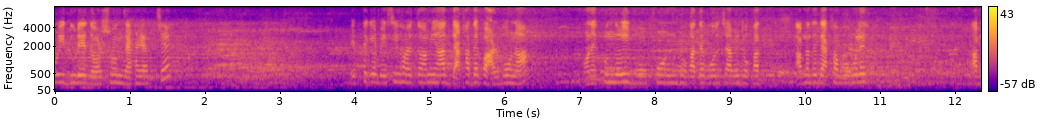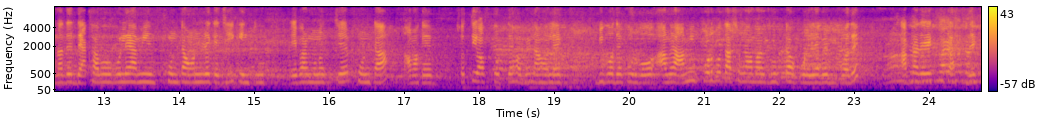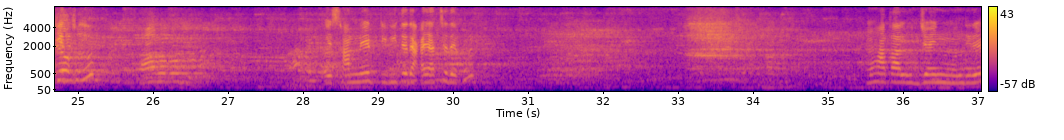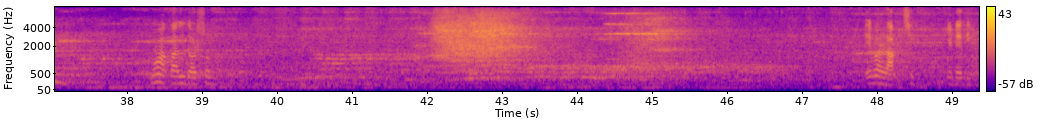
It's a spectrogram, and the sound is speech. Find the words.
ওই দূরে দর্শন দেখা যাচ্ছে। এর থেকে বেশি হয়তো আমি আর দেখাতে পারব না। অনেকক্ষণ ধরেই ফোন ঢোকাতে বলছে, আমি ঢোকা আপনাদের দেখাবো বলে আপনাদের দেখাবো বলে আমি ফোনটা অন রেখেছি, কিন্তু এবার মনে হচ্ছে ফোনটা আমাকে সত্যি অফ করতে হবে, না হলে বিপদে পড়ব। আমি আমি পড়ব তার সঙ্গে, আমার গ্রুপটাও পড়ে যাবে বিপদে। আপনাদের একটু কা- দেখিয়ে শুধু। ওই সামনের টিভিতে দেখা যাচ্ছে, দেখুন। মহাকাল উজ্জয়ন মন্দিরের মহাকাল দর্শন। এবার রাখছি, কেটে দিই।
